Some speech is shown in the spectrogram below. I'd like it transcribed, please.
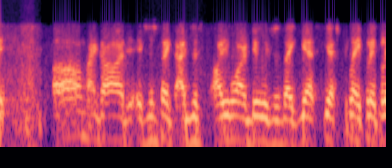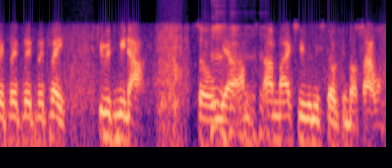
it oh my god it's just like i just all you want to do is just like yes yes play play play play play play play. Give it to me now. So yeah i'm, I'm actually really stoked about that one.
